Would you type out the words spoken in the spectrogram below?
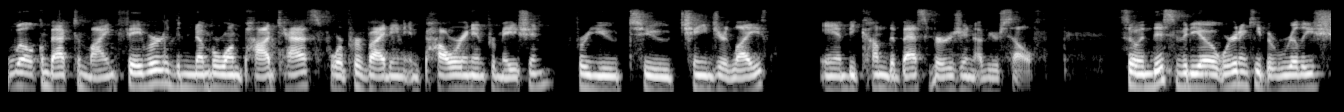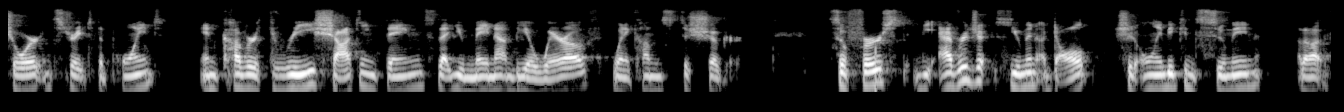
Welcome back to Mind Favor, the number one podcast for providing empowering information for you to change your life and become the best version of yourself. So, in this video, we're going to keep it really short and straight to the point and cover three shocking things that you may not be aware of when it comes to sugar. So, first, the average human adult should only be consuming about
